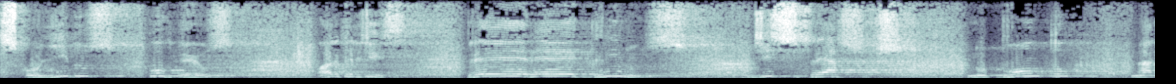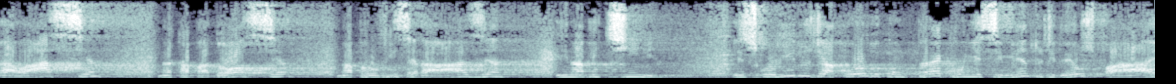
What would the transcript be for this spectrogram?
escolhidos por Deus, olha o que ele diz: peregrinos, dispersos no Ponto, na Galácia, na Capadócia, na província da Ásia e na Bitínia, escolhidos de acordo com o pré-conhecimento de Deus Pai,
